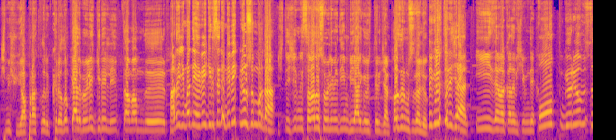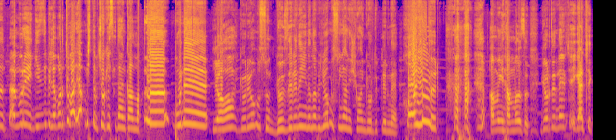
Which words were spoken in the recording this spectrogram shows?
Şimdi şu yaprakları kıralım. Gel böyle girelim. Tamamdır. Kardeşim hadi eve girsene ne bekliyorsun burada? İşte şimdi sana da söylemediğim bir yer göstereceğim. Hazır mısın Haluk? Ne göstereceksin? İyi izle bakalım şimdi. Hop görüyor musun? Ben buraya gizli bir laboratuvar yapmıştım çok eskiden kalma. Bu ne? Ya görüyor musun? Gözlerine inanabiliyor musun yani şu an gördüklerine? Hayır. Ama inanmalısın. Gördüğün her şey gerçek.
